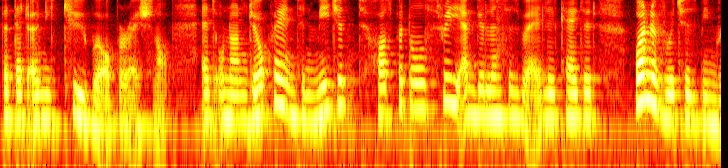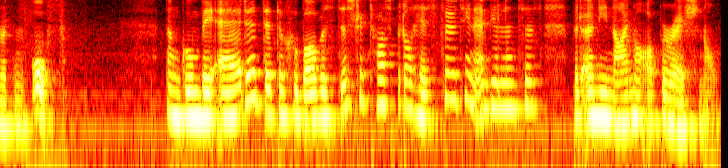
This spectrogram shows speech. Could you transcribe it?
but that only two were operational. At Onanjokwe Intermediate Hospital, three ambulances were allocated, one of which has been written off. Nangombe added that the Gobabis District Hospital has 13 ambulances, but only nine are operational.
